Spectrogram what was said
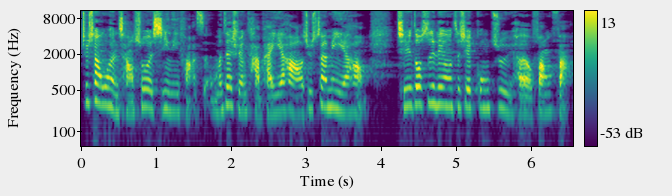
就像我很常说的吸引力法则，我们在选卡牌也好，去算命也好，其实都是利用这些工具还有方法，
